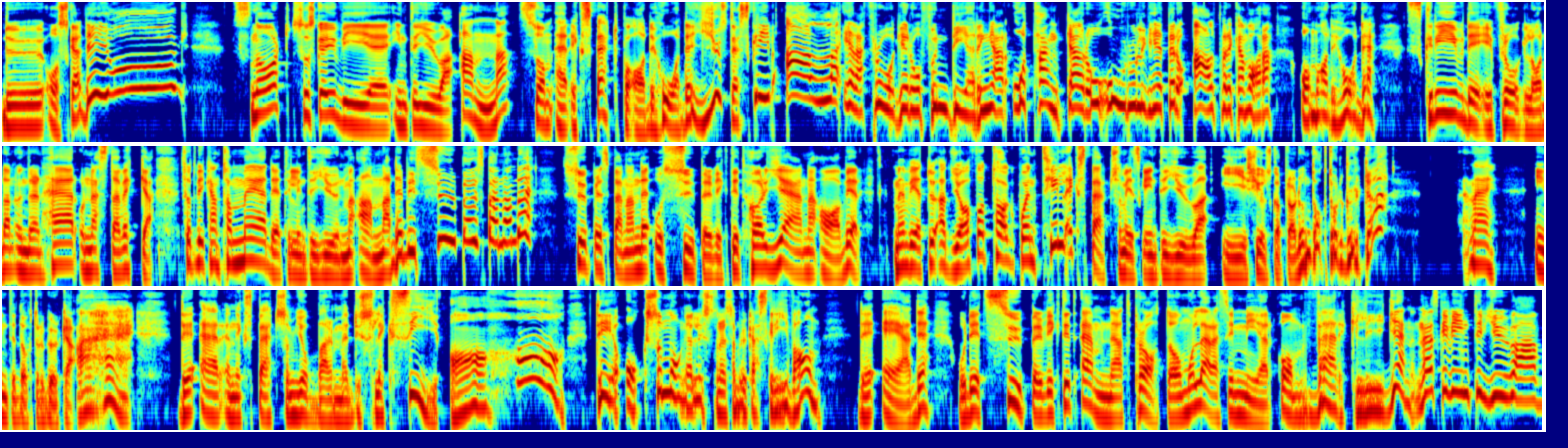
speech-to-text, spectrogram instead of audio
Du, Oskar, det är jag! Snart så ska ju vi eh, intervjua Anna som är expert på ADHD. Just det! Skriv alla era frågor och funderingar och tankar och oroligheter och allt vad det kan vara om ADHD. Skriv det i frågelådan under den här och nästa vecka så att vi kan ta med det till intervjun med Anna. Det blir superspännande! Superspännande och superviktigt. Hör gärna av er. Men vet du att jag har fått tag på en till expert som vi ska intervjua i kylskåpsradion? Doktor Gurka? Nej, inte Dr. Gurka. Aha. Det är en expert som jobbar med dyslexi. Aha! Det är också många lyssnare som brukar skriva om. Det är det. Och det är ett superviktigt ämne att prata om och lära sig mer om, verkligen. När ska vi intervjua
